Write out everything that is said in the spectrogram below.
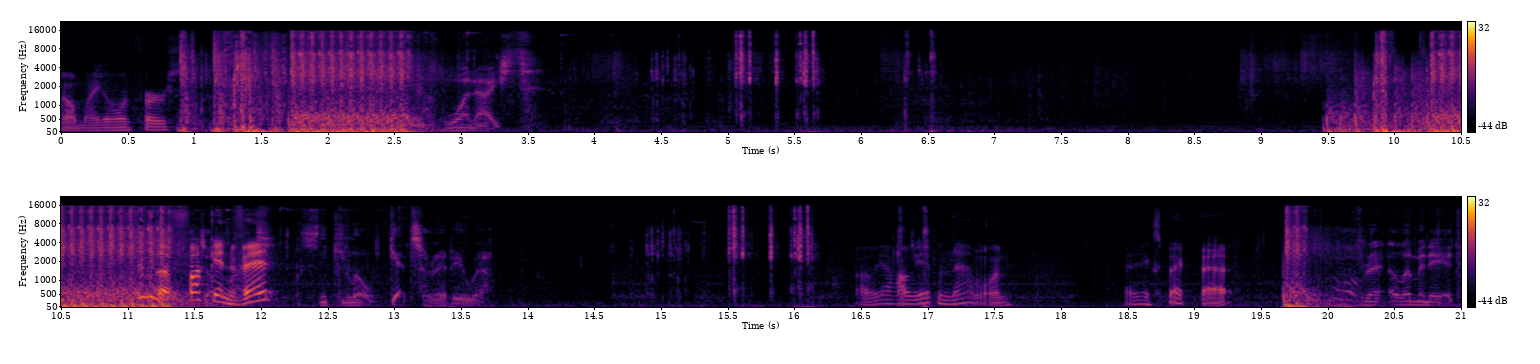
Oh, am I going first? One iced. Through the fucking vent? Sneaky little gets are everywhere. Oh yeah, I'll give him that one. I didn't expect that. Threat eliminated.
